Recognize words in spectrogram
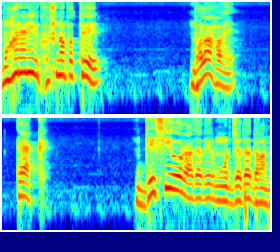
মহারানীর ঘোষণাপত্রের বলা হয়, এক, দেশীয় রাজাদের মর্যাদা দান।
